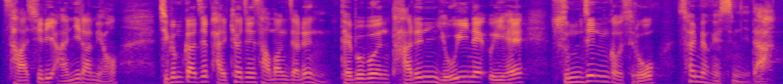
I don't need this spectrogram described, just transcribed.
사실이 아니라며 지금까지 밝혀진 사망자는 대부분 다른 요인에 의해 숨진 것으로 설명했습니다.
